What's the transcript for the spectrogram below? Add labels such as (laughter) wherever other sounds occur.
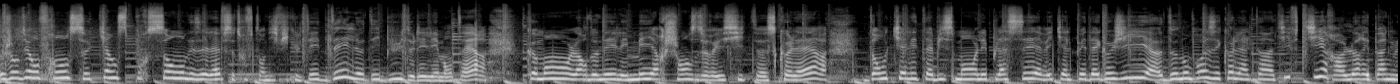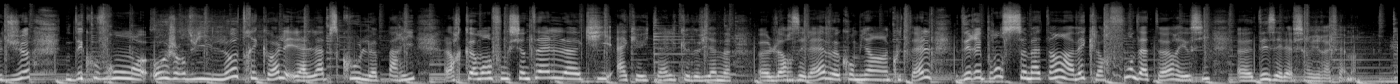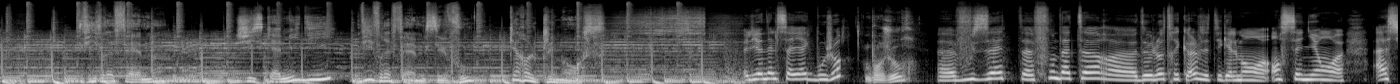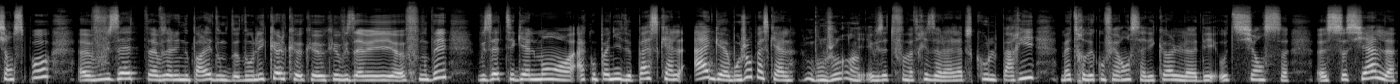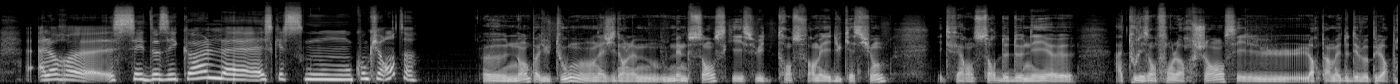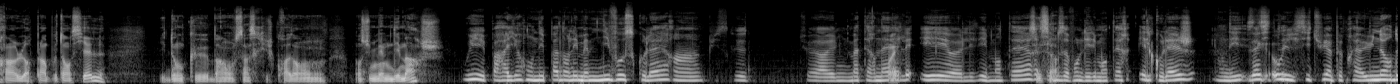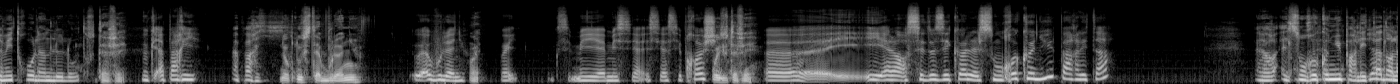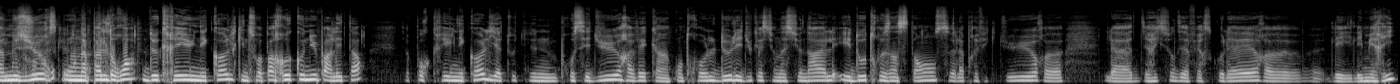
Aujourd'hui en France, 15% des élèves se trouvent en difficulté dès le début de l'élémentaire. Comment leur donner les meilleures chances de réussite scolaire? Dans quel établissement les placer? Avec quelle pédagogie? De nombreuses écoles alternatives tirent leur épingle du jeu. Nous découvrons aujourd'hui l'autre école et la Lab School Paris. Alors comment fonctionne-t-elle? Qui accueille-t-elle? Que deviennent euh, leurs élèves? Combien coûte-t-elle? Des réponses ce matin avec leurs fondateurs et aussi euh, des élèves sur Vivre FM. Vivre FM, Jusqu'à midi. Vivre FM, c'est vous, Carole Clémence. Lionel Sayac, bonjour. Bonjour. Euh, Vous êtes fondateur euh, de l'autre école, vous êtes également enseignant euh, à Sciences Po. Vous êtes, vous allez nous parler donc de, de l'école que, que- que vous avez fondée. Vous êtes également accompagné de Pascal Hague. Bonjour Pascal. Bonjour. Et vous êtes fondatrice de la Lab School Paris, maître de conférence à l'école des hautes sciences sociales. Alors, ces deux écoles, est-ce qu'elles sont concurrentes? Euh, non, pas du tout. On agit dans le même sens, qui est celui de transformer l'éducation et de faire en sorte de donner euh, à tous les enfants leur chance et leur permettre de développer leur plein, leur plein potentiel. Et donc, euh, bah, on s'inscrit, je crois, dans, dans une même démarche. Oui, et par ailleurs, on n'est pas dans les mêmes niveaux scolaires, hein, puisque tu as une maternelle et euh, l'élémentaire. C'est Et ça. nous avons l'élémentaire et le collège. Et on est D'accord, sit- oui. situés à peu près à une heure de métro l'un de l'autre, Tout à fait. Donc à Paris, à Paris. Donc, nous, c'est à Boulogne. à Boulogne. Ouais. Oui. Mais mais c'est assez proche. Oui, tout à fait. Euh, et, et alors, ces deux écoles, elles sont reconnues par l'État? Alors, elles sont reconnues par l'État dans la mesure où on n'a pas le droit de créer une école qui ne soit pas reconnue par l'État. Pour créer une école, il y a toute une procédure avec un contrôle de l'éducation nationale et d'autres instances, la préfecture, euh, la direction des affaires scolaires, euh, les, les mairies.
